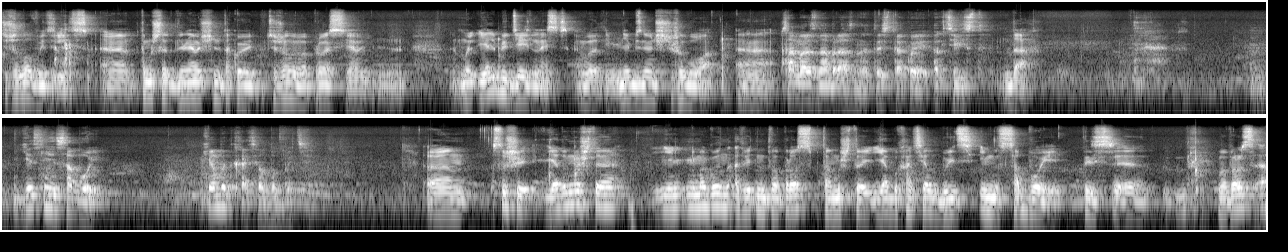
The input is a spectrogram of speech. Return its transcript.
тяжело выделить. э, Потому что для меня очень такой тяжелый вопрос. Я, я люблю деятельность, вот, и мне без нее очень тяжело. Э, Самое разнообразное, то есть такой активист. Да. Если не собой, кем бы ты хотел бы быть? Эм, слушай, я думаю, что я не могу ответить на этот вопрос, потому что я бы хотел быть именно собой. То есть э, вопрос, э,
